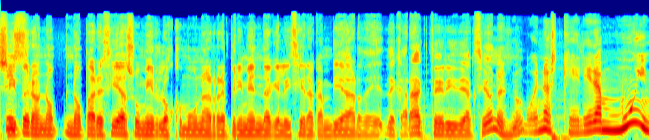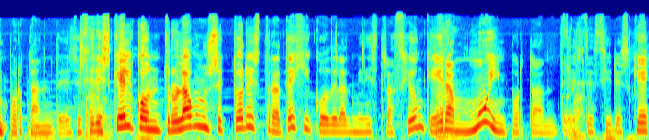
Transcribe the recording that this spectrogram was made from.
sí, pero no, no, parecía asumirlos como una reprimenda que le hiciera cambiar de, carácter y de acciones, ¿no? Bueno, es que él era muy importante, es decir, es que él controlaba un sector estratégico de la administración que era muy importante, es decir, es que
